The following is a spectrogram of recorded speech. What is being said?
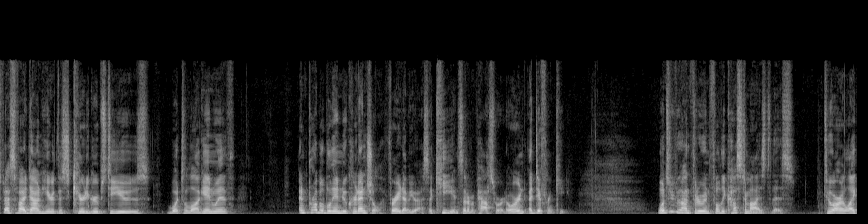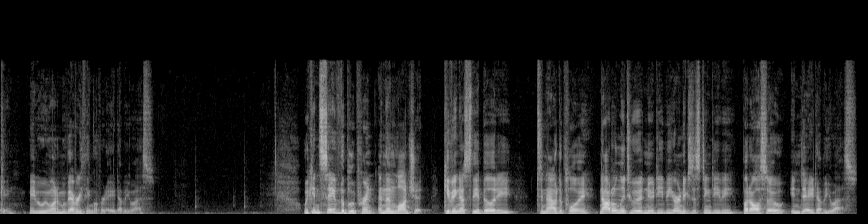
Specify down here the security groups to use, what to log in with, and probably a new credential for AWS, a key instead of a password, or a different key. Once we've gone through and fully customized this to our liking, maybe we want to move everything over to AWS, we can save the blueprint and then launch it, giving us the ability to now deploy not only to a new DB or an existing DB, but also into AWS.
